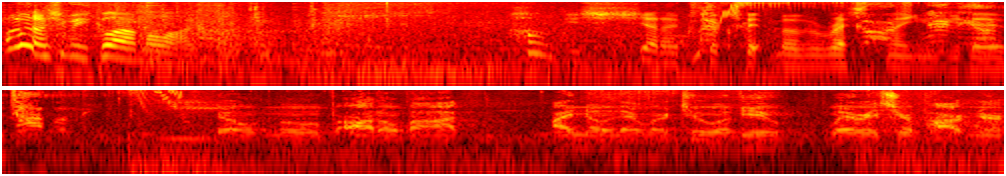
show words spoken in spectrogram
I mean, I should be glad I'm alive. Holy shit, I took a bit more rest than I Guards usually nearly do. top of me. Don't move, Autobot. I know there were two of you. Where is your partner?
